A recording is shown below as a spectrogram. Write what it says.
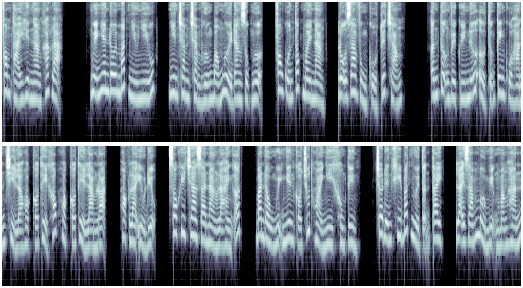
phong thái hiên ngang khác lạ. Ngụy Nhiên đôi mắt nhíu nhíu, nhìn chằm chằm hướng bóng người đang dục ngựa, phong cuốn tóc mây nàng, lộ ra vùng cổ tuyết trắng. Ấn tượng về quý nữ ở thượng kinh của hắn chỉ là hoặc có thể khóc hoặc có thể làm loạn, hoặc là yểu điệu. Sau khi tra ra nàng là hành ất, ban đầu Ngụy Nghiên có chút hoài nghi không tin, cho đến khi bắt người tận tay, lại dám mở miệng mắng hắn,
